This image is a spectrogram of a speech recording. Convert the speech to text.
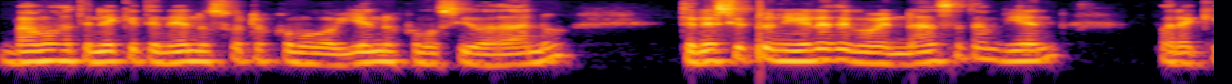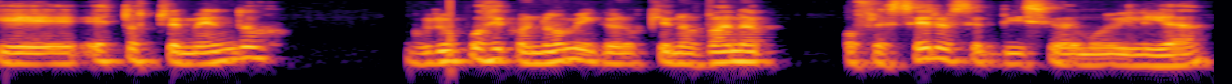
vamos a tener que tener nosotros como gobiernos, como ciudadanos, tener ciertos niveles de gobernanza también para que estos tremendos grupos económicos que nos van a ofrecer el servicio de movilidad,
